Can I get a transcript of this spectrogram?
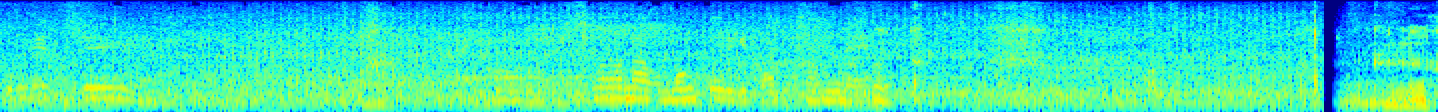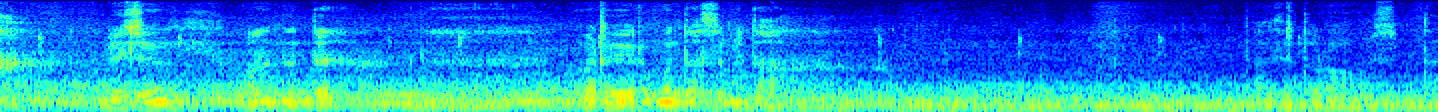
모르겠지. 어, 시원하고 멍때리기 딱 좋네. 클락 Museum 왔는데 월요일은 문 닫습니다 다시 돌아가고 있습니다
